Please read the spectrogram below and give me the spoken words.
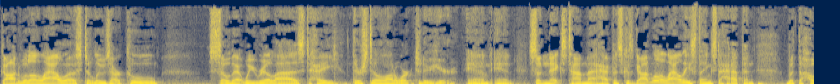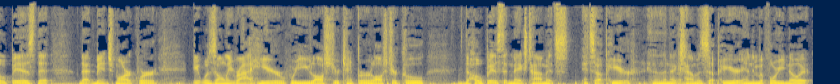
God will allow us to lose our cool so that we realized, hey, there's still a lot of work to do here. And, and so next time that happens, cause God will allow these things to happen, but the hope is that that benchmark where it was only right here where you lost your temper, lost your cool. The hope is that next time it's, it's up here and then the next time it's up here. And then before you know it,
